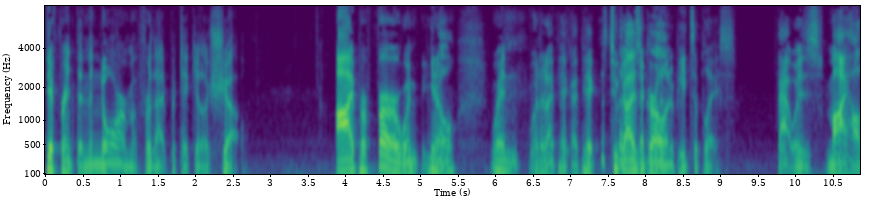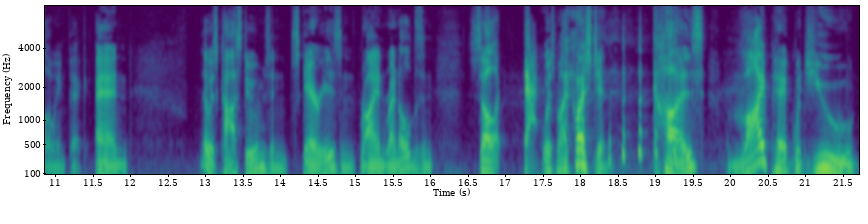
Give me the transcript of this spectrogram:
different than the norm for that particular show. I prefer when, you know, when what did I pick? I picked Two Guys a Girl in a Pizza Place. That was my Halloween pick. And there was costumes and scaries and Ryan Reynolds and so like, that was my question. Cuz my pick which you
